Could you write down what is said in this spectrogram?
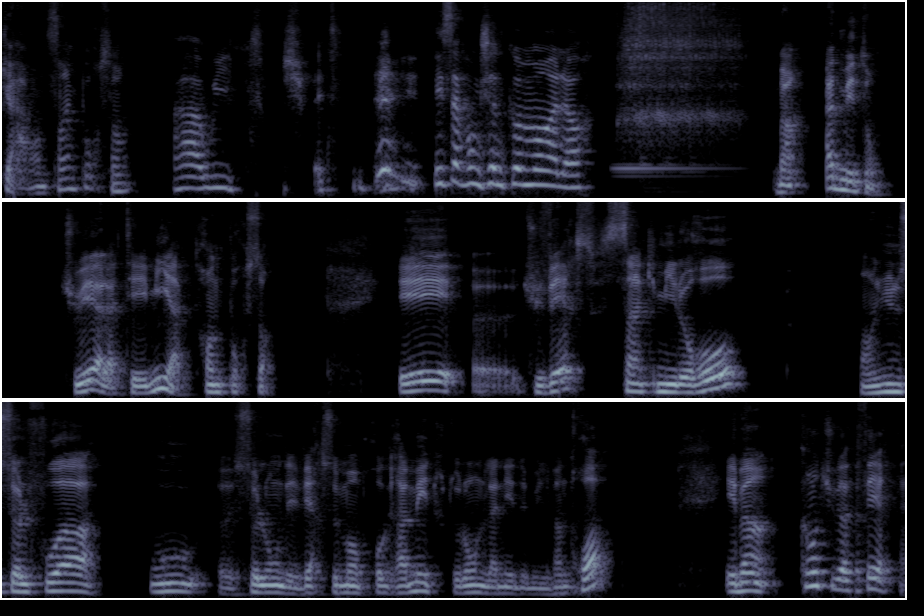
45%. Ah oui, Et ça fonctionne comment alors? Ben, Admettons, tu es à la TMI à 30% et euh, tu verses 5 000 euros en une seule fois ou euh, selon des versements programmés tout au long de l'année 2023. Et eh ben, quand tu vas faire ta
